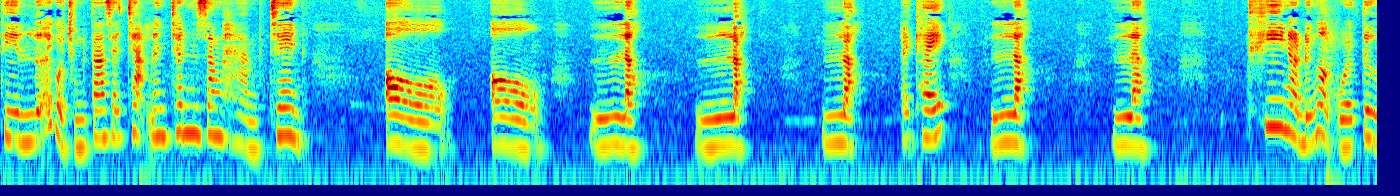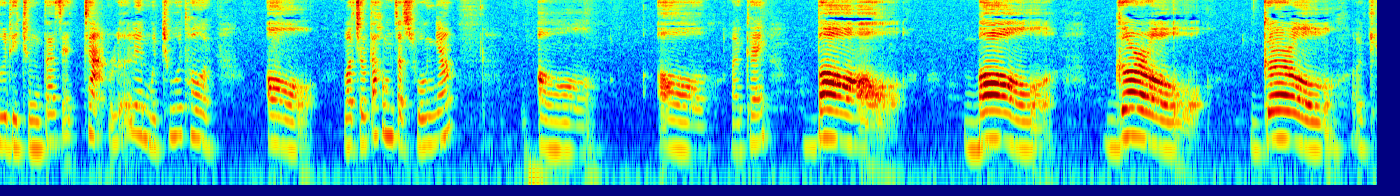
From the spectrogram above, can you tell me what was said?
thì lưỡi của chúng ta sẽ chạm lên chân răng hàm trên. O o, l l l. Ok, l l. Khi nào đứng ở cuối từ thì chúng ta sẽ chạm lưỡi lên một chút thôi. O và chúng ta không giật xuống nhá. Ờ ờ ok. Ball ball, girl girl, ok.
